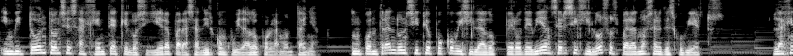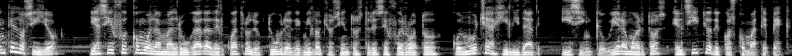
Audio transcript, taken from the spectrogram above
Invitó entonces a gente a que lo siguiera para salir con cuidado por la montaña, encontrando un sitio poco vigilado, pero debían ser sigilosos para no ser descubiertos. La gente lo siguió y así fue como la madrugada del 4 de octubre de 1813 fue roto con mucha agilidad y sin que hubiera muertos el sitio de Coscomatepec.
